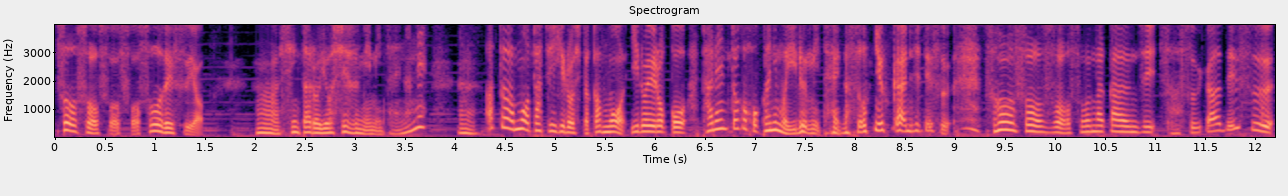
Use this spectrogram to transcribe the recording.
そうそうそうそう、そうですよ。うん、慎太郎義住みたいなね。うん。あとはもう、立ち広しとかも、いろいろこう、タレントが他にもいるみたいな、そういう感じです。そうそうそう、そんな感じ。さすがです。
